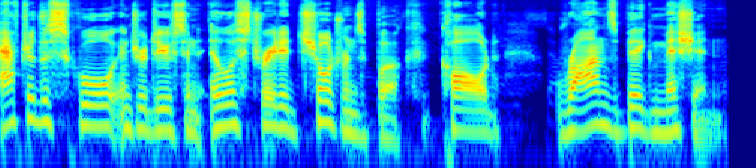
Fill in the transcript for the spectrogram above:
after the school introduced an illustrated children's book called Ron's Big Mission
